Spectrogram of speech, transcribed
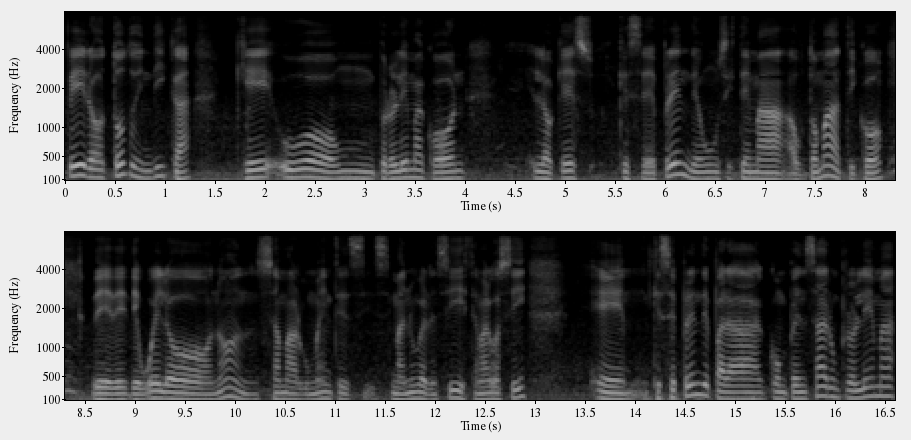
pero todo indica que hubo un problema con lo que es que se prende un sistema automático de, vuelo, ¿no? se llama Augmented Maneuvering System, algo así, eh, que se prende para compensar un problema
